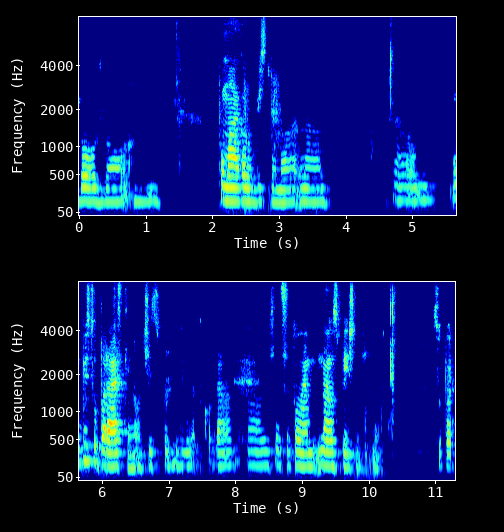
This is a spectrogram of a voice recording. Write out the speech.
zelo, zelo um, pomagalo v bistvu na, na um, v bistvu pa rasti, no, če so spodbudili. Tako da um, mislim, da so to naj, najuspešnejši. No. Super.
